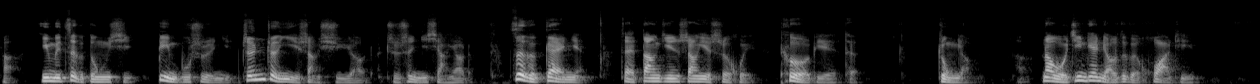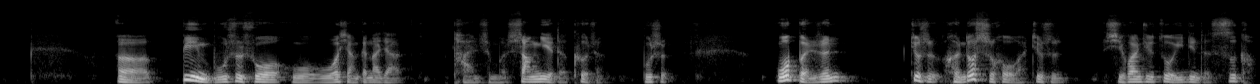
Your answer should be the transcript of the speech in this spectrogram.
啊！因为这个东西并不是你真正意义上需要的，只是你想要的。这个概念在当今商业社会特别的重要。那我今天聊这个话题，呃，并不是说我我想跟大家谈什么商业的课程，不是。我本人就是很多时候啊，就是喜欢去做一定的思考。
